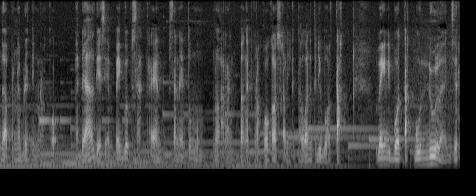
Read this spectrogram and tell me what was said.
nggak pernah berhenti merokok. Padahal di SMP gue pesantren pesantren itu melarang banget ngerokok. Kalau sekali ketahuan itu dibotak bayangin dibotak gundul anjir.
